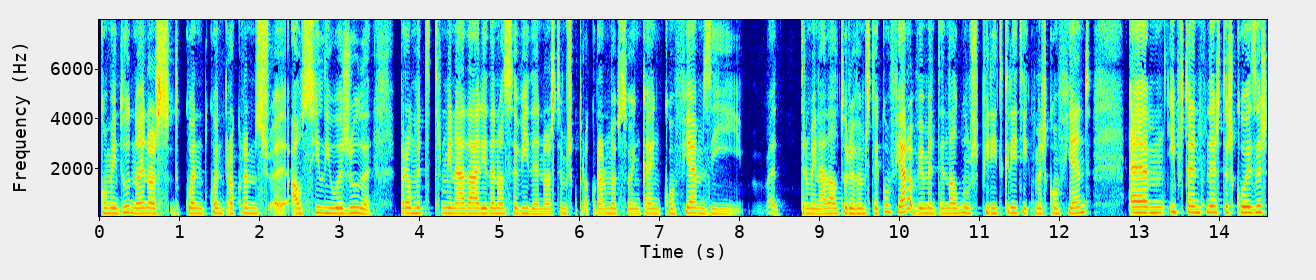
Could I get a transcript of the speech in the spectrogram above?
como em tudo, não é? Nós, quando, quando procuramos uh, auxílio, ajuda para uma determinada área da nossa vida, nós temos que procurar uma pessoa em quem confiamos e determinada altura vamos ter que confiar, obviamente tendo algum espírito crítico, mas confiando. Um, e portanto, nestas coisas,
